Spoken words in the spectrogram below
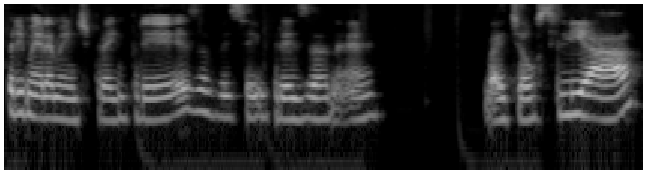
primeiramente para a empresa, ver se a empresa né, vai te auxiliar.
